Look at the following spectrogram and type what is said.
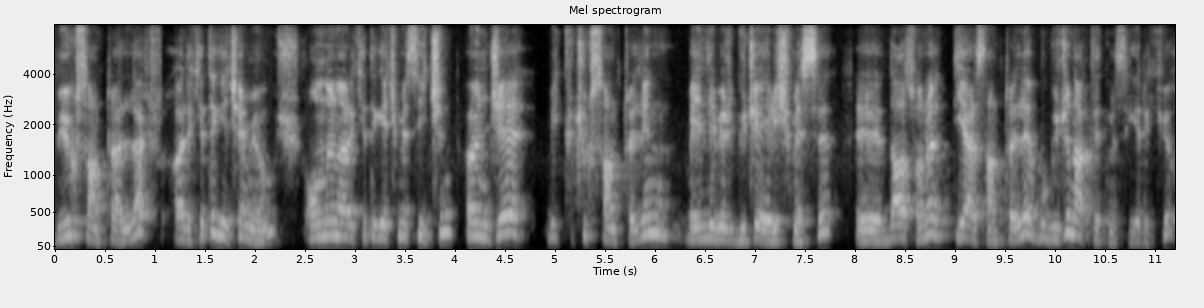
büyük santraller harekete geçemiyormuş. Onların harekete geçmesi için önce bir küçük santralin belli bir güce erişmesi e, daha sonra diğer santrale bu gücü nakletmesi gerekiyor.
